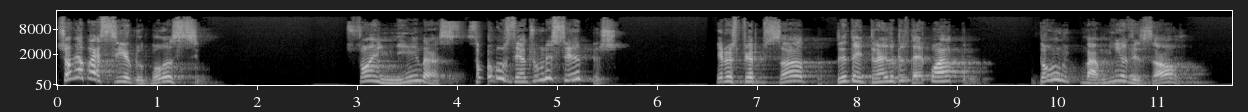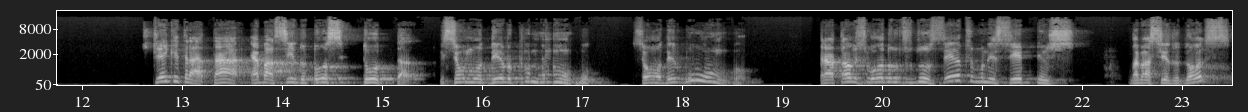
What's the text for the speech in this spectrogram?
Só que a bacia do Doce, só em Minas, são 200 municípios. E no Espírito Santo, 33 a 34. Então, na minha visão, tinha que tratar a bacia do Doce toda. Isso é um modelo para o mundo. Isso é um modelo para o mundo. Tratar os outros 200 municípios da bacia do Doce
